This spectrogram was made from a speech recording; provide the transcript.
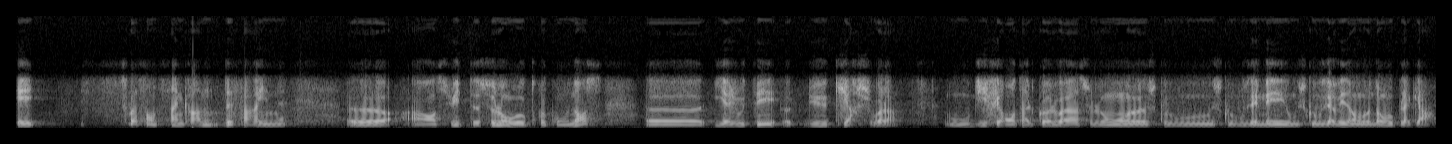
et 65 grammes de farine. Euh, ensuite, selon votre convenance, euh, y ajouter euh, du kirsch, voilà, ou différents alcools, voilà, selon ce que vous ce que vous aimez ou ce que vous avez dans, vos placards.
